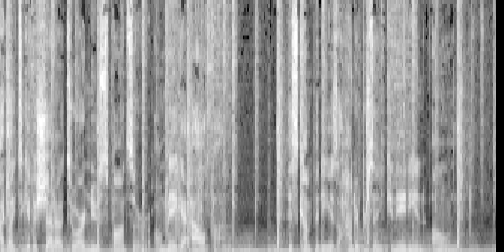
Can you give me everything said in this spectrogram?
I'd like to give a shout out to our new sponsor, Omega Alpha. This company is 100% Canadian owned.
